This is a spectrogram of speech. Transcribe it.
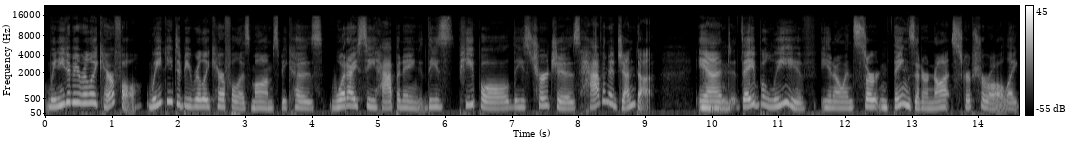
we need to be really careful. We need to be really careful as moms because what I see happening, these people, these churches have an agenda. And mm-hmm. they believe you know in certain things that are not scriptural like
